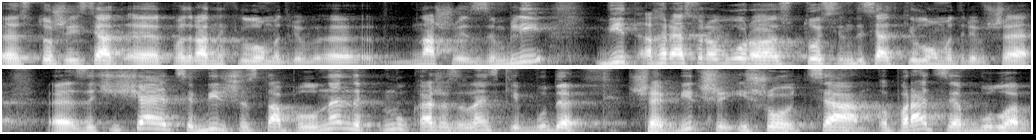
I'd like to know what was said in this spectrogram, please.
е, 160 е, квадратних кілометрів е, нашої землі від агресора ворога, 170 кілометрів ще е, зачищається. Більше 100 полонених. Ну каже Зеленський, буде ще більше, і що ця операція була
